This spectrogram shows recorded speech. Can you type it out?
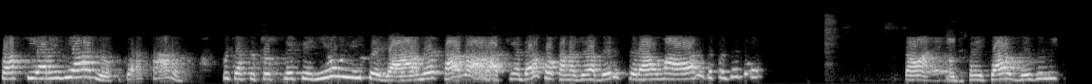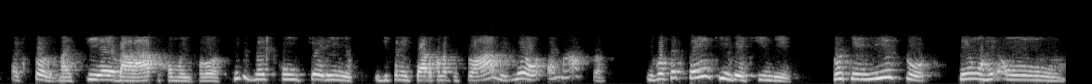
Só que era inviável, porque era caro. Porque as pessoas preferiam ir pegar lá no mercado a latinha dela, colocar na geladeira, esperar uma hora e depois beber. Então, é, o diferencial, às vezes, ele é custoso, mas se é barato, como ele falou, simplesmente com um cheirinho e diferenciado quando a pessoa abre, meu, é massa. E você tem que investir nisso, porque isso tem um, um,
